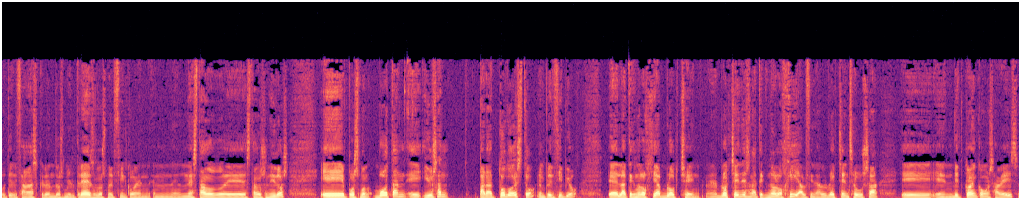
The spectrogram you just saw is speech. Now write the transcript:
utilizadas creo en 2003 o 2005 en, un estado de Estados Unidos, eh, pues bueno, votan eh, y usan para todo esto, en principio, la tecnología blockchain. Blockchain es una tecnología al final, el blockchain se usa en Bitcoin, como sabéis,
